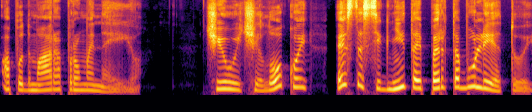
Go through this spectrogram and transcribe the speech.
apudmara promenejo. Ĉiuj ĉi lokoj estas signitaj per tabuletoj,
